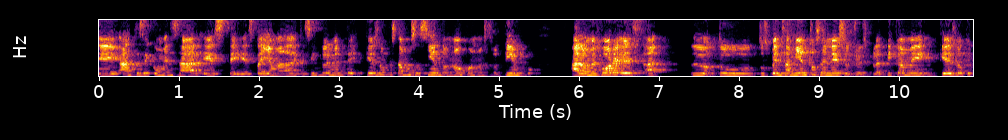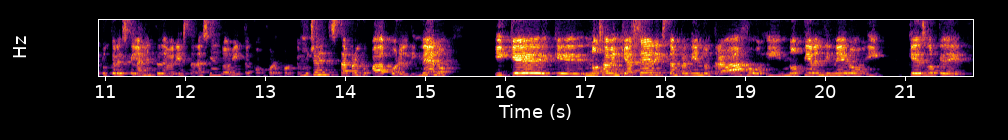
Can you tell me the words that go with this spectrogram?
eh, antes de comenzar este, esta llamada de que simplemente, ¿qué es lo que estamos haciendo ¿no? con nuestro tiempo? A lo mejor es ah, tus pensamientos en eso, Joyce. Platícame qué es lo que tú crees que la gente debería estar haciendo ahorita, porque mucha gente está preocupada por el dinero, y que, que, no saben qué hacer y están perdiendo el trabajo y no tienen dinero y qué es lo que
